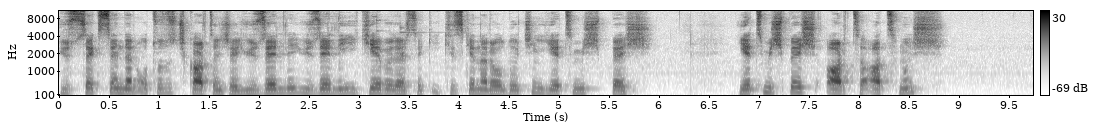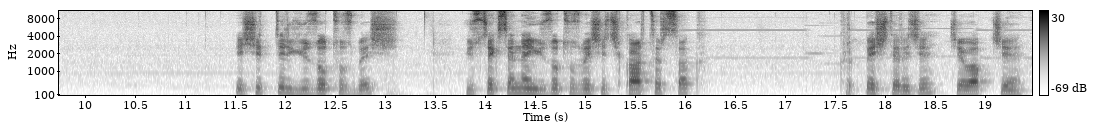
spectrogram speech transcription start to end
180'den 30'u çıkartınca 150, 150'yi 2'ye bölersek ikizkenar olduğu için 75. 75 artı 60 eşittir 135. 180'den 135'i çıkartırsak 45 derece cevap C.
